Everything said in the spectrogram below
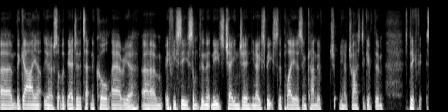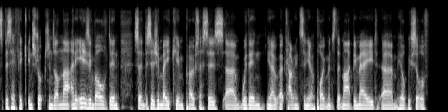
um, the guy, you know, sort of at the edge of the technical area. Um, if he sees something that needs changing, you know, he speaks to the players and kind of you know tries to give them specific, specific instructions on that. And it is involved in certain decision making processes um, within you know at Carrington, you know, appointments that might be made. Um, he'll be sort of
